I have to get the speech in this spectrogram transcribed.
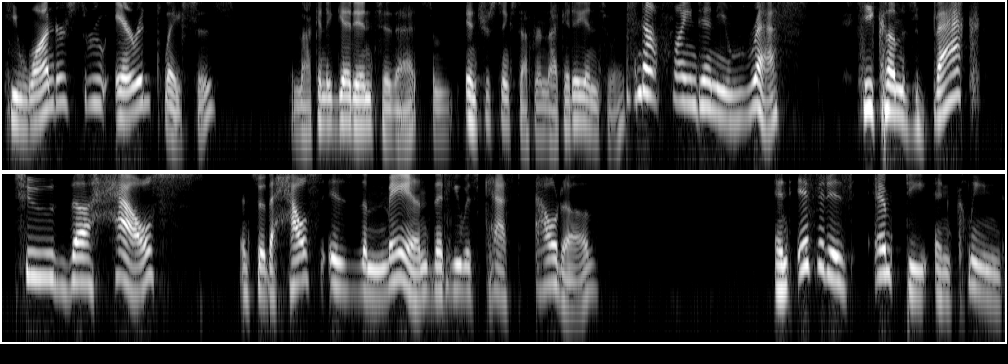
he wanders through arid places. I'm not going to get into that. Some interesting stuff. We're not going getting into it. Does not find any rest. He comes back to the house. And so the house is the man that he was cast out of. And if it is empty and cleaned,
